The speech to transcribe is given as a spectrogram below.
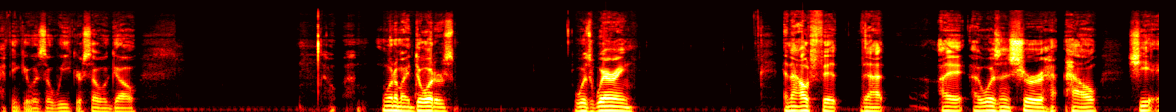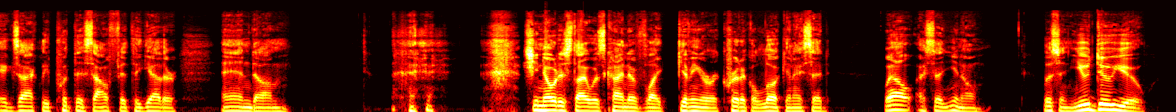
I think it was a week or so ago, one of my daughters was wearing an outfit that I, I wasn't sure how she exactly put this outfit together. And um, she noticed I was kind of like giving her a critical look. And I said, Well, I said, you know, listen, you do you.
